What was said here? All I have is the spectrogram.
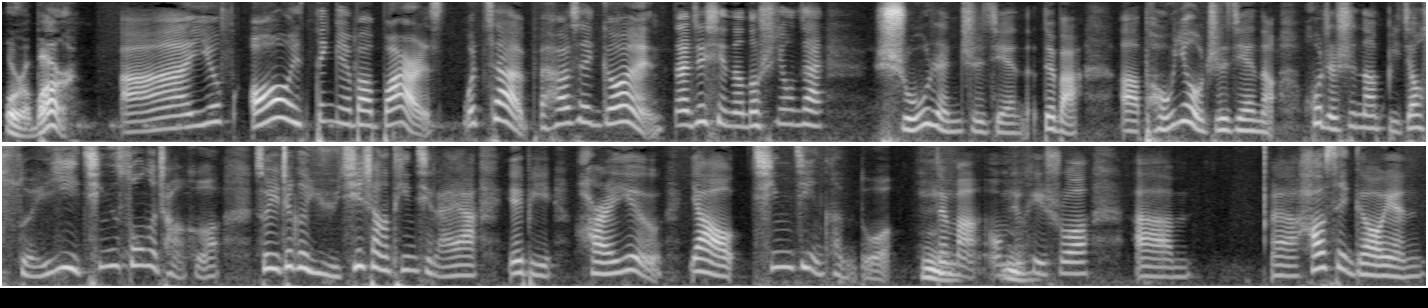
Or a bar. Ah, you've always thinking about bars. What's up? How's it going? 那这些呢，都是用在 熟人之间的，对吧？啊、朋友之间的，或者是呢比较随意轻松的场合，所以这个语气上听起来啊，也比 How are you 要亲近很多，对吗？我们就可以说，嗯，呃，How's it going?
